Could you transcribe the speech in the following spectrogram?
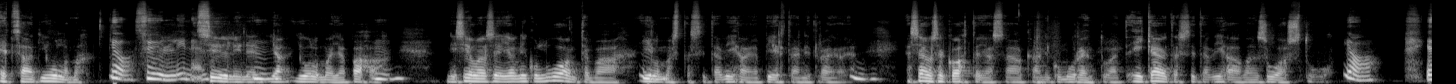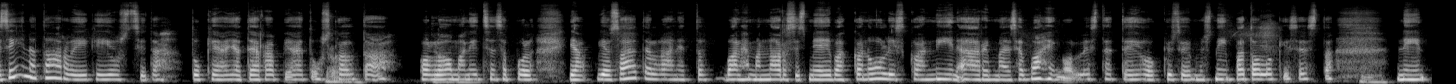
että sä oot julma, joo, syyllinen. syyllinen Mm. ja julma ja paha. mm, Niin silloin se ei ole niin kuin luontevaa ilmaista sitä vihaa ja piirtää niitä rajoja. mm, Ja se on se kohta, jossa alkaa niin kuin murentua, että ei käytä sitä vihaa, vaan suostuu. joo. Ja siinä tarviikin just sitä tukea ja terapiaa, että uskaltaa olla Joo. oman itsensä puolella. Ja jos ajatellaan, että vanhemman narsismi ei vaikka olisikaan niin äärimmäisen vahingollista, että ei ole kysymys niin patologisesta, Mm. niin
